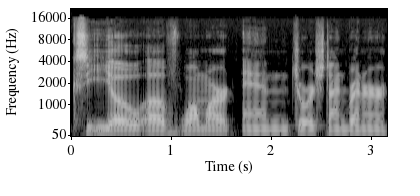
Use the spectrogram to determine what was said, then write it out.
CEO of Walmart and George Steinbrenner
